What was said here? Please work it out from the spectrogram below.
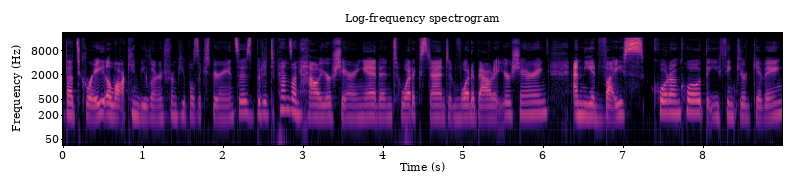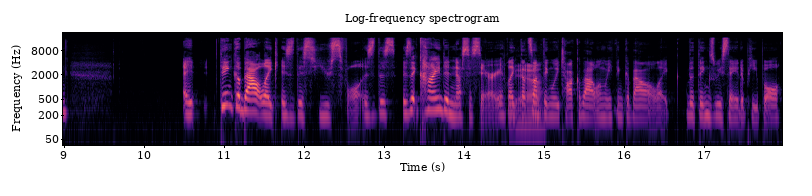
that's great. A lot can be learned from people's experiences, but it depends on how you're sharing it and to what extent and what about it you're sharing, and the advice, quote unquote, that you think you're giving. I think about like is this useful is this is it kind of necessary like that's something we talk about when we think about like the things we say to people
